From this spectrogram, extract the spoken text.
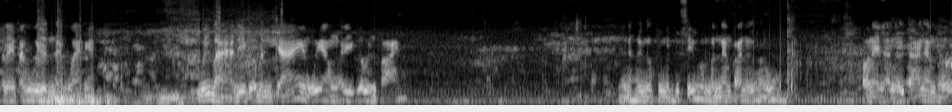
Ở đây ta có quy định đàng hoàng nha. Quý bà đi cửa bên trái, quý ông phải đi cửa bên phải này nó hơi ngược với mình chút xíu mà mình nam tả nữ hữu. Còn này là nữ tả nam thử.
